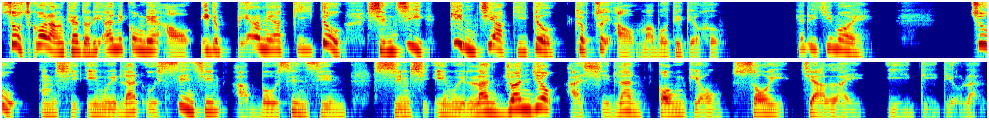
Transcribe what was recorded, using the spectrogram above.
所以一个人听到你安尼讲了后，伊就拼命祈祷，甚至禁食祈祷，却最后嘛无得到好。兄弟姊妹，主毋是因为咱有信心也无信心，是毋是因为咱软弱，还是咱刚强，所以才来。伊治着咱，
